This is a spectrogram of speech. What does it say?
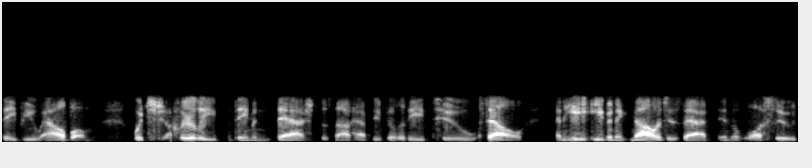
debut album, which clearly Damon Dash does not have the ability to sell and he even acknowledges that in the lawsuit.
